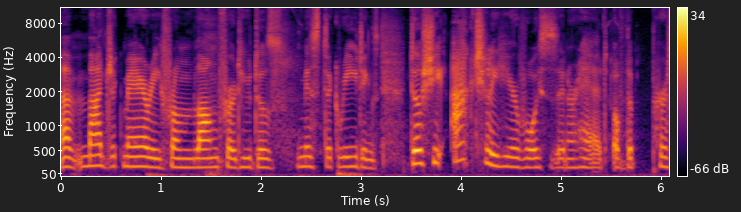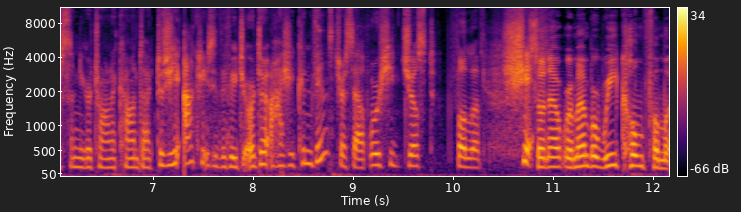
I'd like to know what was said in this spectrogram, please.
um, Magic Mary from Longford, who does mystic readings, does she actually hear voices in her head of the person you're trying to contact? Does she actually see the future, or do, has she convinced herself, or is she just full of shit? So now remember, we come from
